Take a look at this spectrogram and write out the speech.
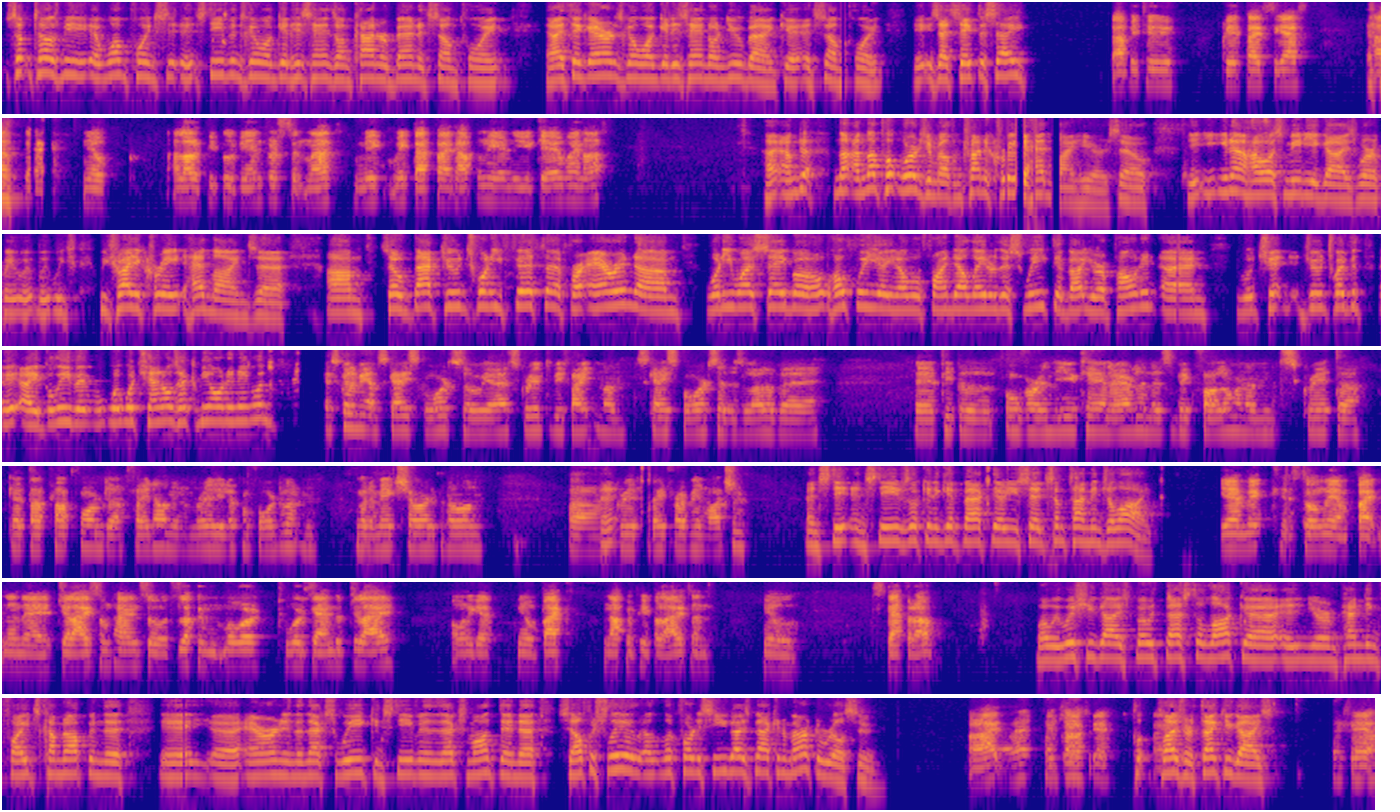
Something tells me at one point Steven's going to want to get his hands on Conor Benn at some point, and I think Aaron's going to want to get his hand on Eubank at some point. Is that safe to say? That'd be two great fights to get. uh, you know, a lot of people would be interested in that. Make make that fight happen here in the UK. Why not? I, am not. I'm not putting words in your mouth. I'm trying to create a headline here. So you, you know how us media guys work. We we we, we try to create headlines. Uh, um, so back June 25th uh, for Aaron. Um, what do you want to say? But ho- hopefully, uh, you know, we'll find out later this week about your opponent uh, and June 25th. I, I believe it. What, what channels that can be on in England? It's going to be on Sky Sports. So yeah, it's great to be fighting on Sky Sports. There's a lot of uh, people over in the UK and Ireland. It's a big following, and it's great to get that platform to fight on. And I'm really looking forward to it. And I'm going to make sure to put on a great fight for everyone watching. And Steve and Steve's looking to get back there. You said sometime in July. Yeah, Mick has told me I'm fighting in uh, July sometime, so it's looking more towards the end of July. I want to get you know back knocking people out and you know step it up. Well, we wish you guys both best of luck uh, in your impending fights coming up in the uh, uh Aaron in the next week and Steven in the next month. And uh, selfishly, I look forward to see you guys back in America real soon. All right. All right. Thank you. P- pleasure. Thank you, guys. Thanks, yeah.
